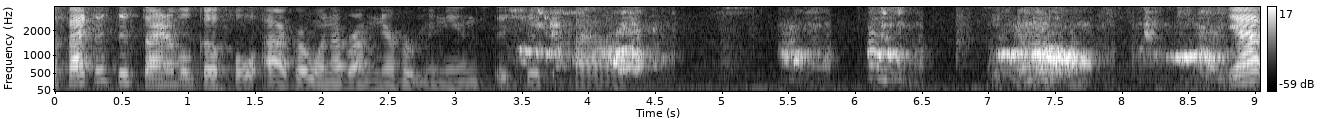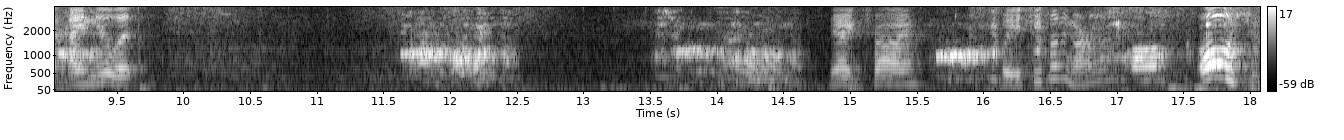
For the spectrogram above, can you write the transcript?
The fact that this Diana will go full aggro whenever I'm near her minions is just. A pass. Yeah, I knew it. Yeah, you try. Wait, is she putting armor? Oh shoot!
